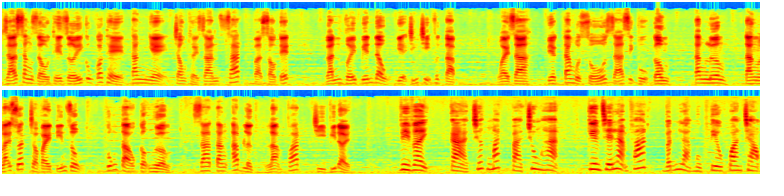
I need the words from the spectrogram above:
Giá xăng dầu thế giới cũng có thể tăng nhẹ trong thời gian sát và sau Tết, gắn với biến động địa chính trị phức tạp. Ngoài ra, việc tăng một số giá dịch vụ công, tăng lương, tăng lãi suất cho vay tín dụng cũng tạo cộng hưởng, gia tăng áp lực lạm phát chi phí đẩy. Vì vậy, cả trước mắt và trung hạn, kiềm chế lạm phát vẫn là mục tiêu quan trọng,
